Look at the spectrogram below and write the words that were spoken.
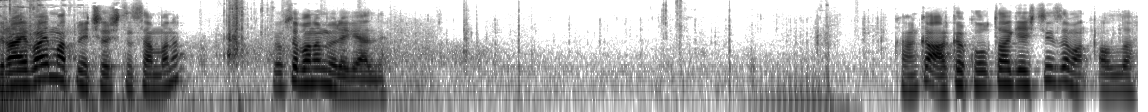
Drive-by mı atmaya çalıştın sen bana? Yoksa bana mı öyle geldi? Kanka arka koltuğa geçtiğin zaman Allah.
